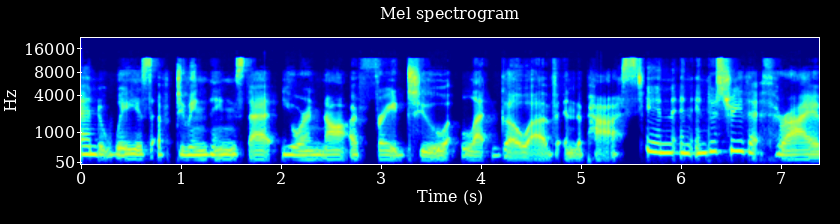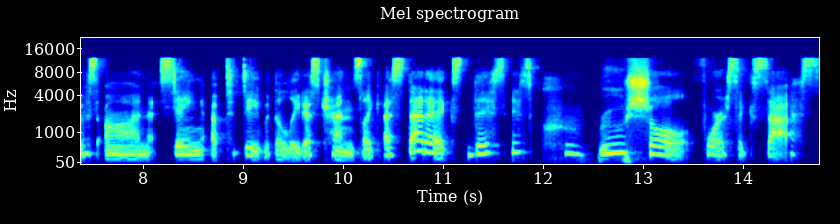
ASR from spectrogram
and ways of doing things that you are not afraid to let go of in the past. In an industry that thrives on staying up to date with the latest trends like aesthetics, this is crucial for success.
